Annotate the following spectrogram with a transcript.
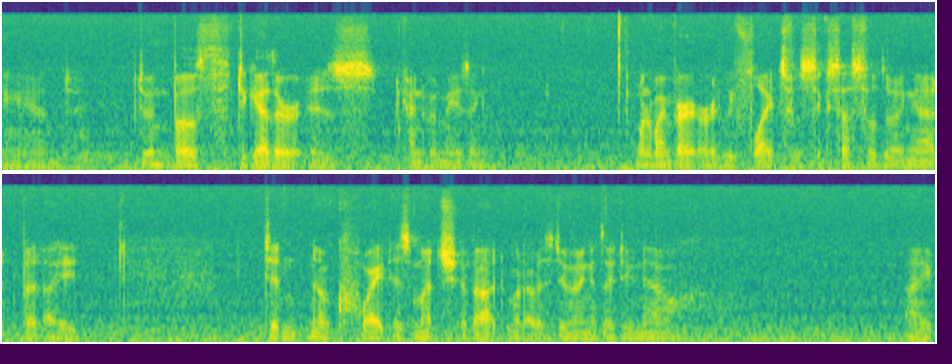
and doing both together is kind of amazing. One of my very early flights was successful doing that, but I didn't know quite as much about what I was doing as I do now. I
